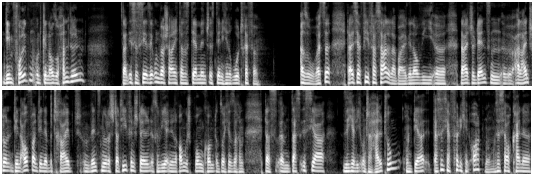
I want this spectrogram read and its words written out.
dem folgen und genauso handeln, dann ist es sehr, sehr unwahrscheinlich, dass es der Mensch ist, den ich in Ruhe treffe. Also, weißt du, da ist ja viel Fassade dabei, genau wie äh, Nigel Denson, äh, allein schon den Aufwand, den er betreibt, wenn es nur das Stativ hinstellen ist und wie er in den Raum gesprungen kommt und solche Sachen, das, ähm, das ist ja sicherlich Unterhaltung und der, das ist ja völlig in Ordnung. Es ist ja auch keine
